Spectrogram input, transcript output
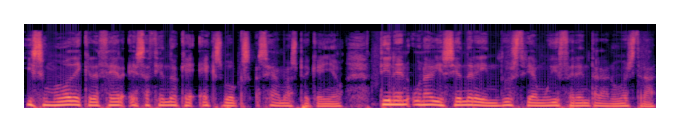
y su modo de crecer es haciendo que Xbox sea más pequeño. Tienen una visión de la industria muy diferente a la nuestra.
